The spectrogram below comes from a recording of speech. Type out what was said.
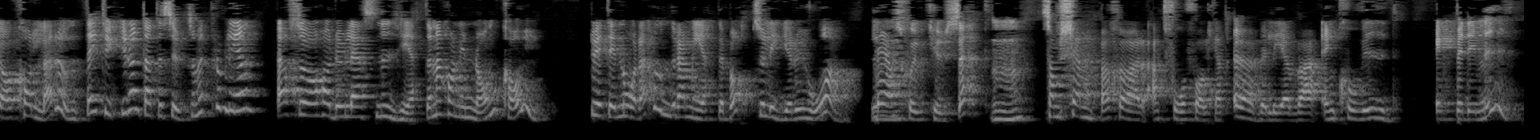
Ja, kolla runt dig. Tycker du inte att det ser ut som ett problem? Alltså, har du läst nyheterna? Har ni någon koll? Du vet, det är några hundra meter bort så ligger du i Hov, länssjukhuset, Mm. som kämpar för att få folk att överleva en covid-epidemi.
